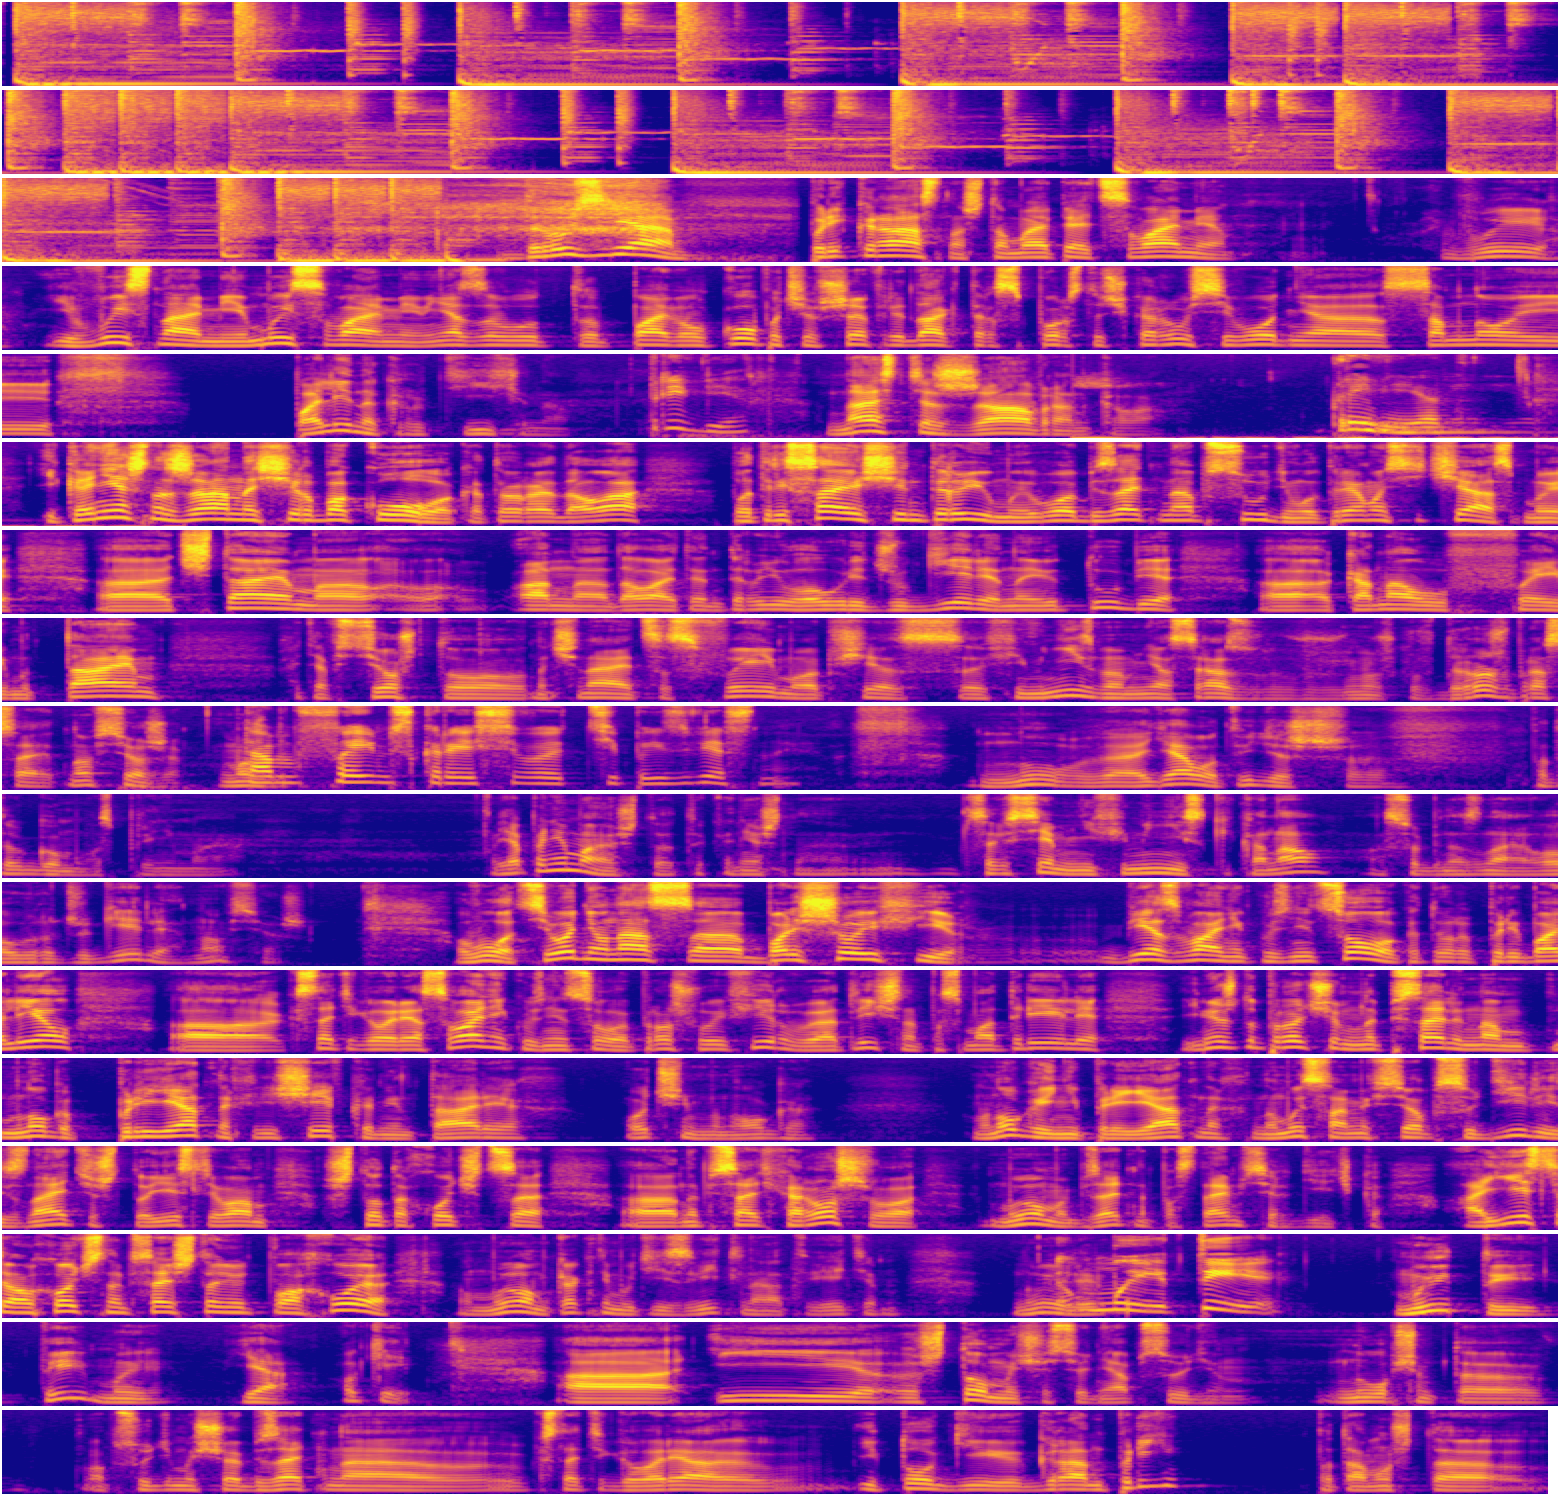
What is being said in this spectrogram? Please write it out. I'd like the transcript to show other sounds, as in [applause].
Друзья, прекрасно, что мы опять с вами. Вы и вы с нами, и мы с вами. Меня зовут Павел Копычев, шеф-редактор sports.ru. Сегодня со мной Полина Крутихина, Привет. Настя Жавранкова. Привет. И, конечно же, Анна Щербакова, которая дала потрясающее интервью. Мы его обязательно обсудим. Вот прямо сейчас мы э, читаем, э, Анна дала это интервью Лауре Джугеле на Ютубе, э, каналу Fame Time. Хотя все, что начинается с фейма, вообще с феминизма, меня сразу немножко в дрожь бросает, но все же. Там быть, фейм, скорее всего, типа известный. ну, а я вот, видишь, э, по-другому воспринимаю. Я понимаю, что это, конечно, совсем не феминистский канал, особенно знаю Лауру Джугели, но все же. Вот, сегодня у нас э, большой эфир без Вани Кузнецова, который приболел. Э, Кстати говоря, с Ваней Кузнецовой прошлый эфир вы отлично посмотрели. И, между прочим, написали нам много приятных вещей в комментариях. Очень много. Много и неприятных, но мы с вами все обсудили. И знаете, что если вам что-то хочется э, написать хорошего, мы вам обязательно поставим сердечко. А если вам хочется написать что-нибудь плохое, мы вам как-нибудь язвительно ответим. Ну, или- Мы, ты. мы, ты, ты, мы, я. Окей. А, и что мы еще сегодня обсудим? Ну, в общем-то, обсудим еще обязательно, кстати говоря, итоги Гран-при, потому что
